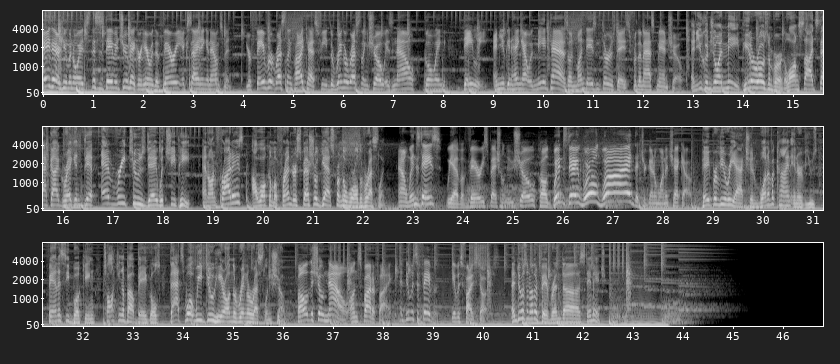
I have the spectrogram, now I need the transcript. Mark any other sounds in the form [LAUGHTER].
Hey there, humanoids. This is David Shoemaker here with a very exciting announcement. Your favorite wrestling podcast feed, The Ringer Wrestling Show, is now going daily. And you can hang out with me and Kaz on Mondays and Thursdays for The Masked Man Show. And you can join me, Peter Rosenberg, alongside Stat Guy Greg and Dip every Tuesday with Cheap Heat. And on Fridays, I'll welcome a friend or special guest from the world of wrestling. And on Wednesdays, we have a very special new show called Wednesday Worldwide that you're going to want to check out. Pay per view reaction, one of a kind interviews, fantasy booking, talking about bagels. That's what we do here on the Ringer Wrestling Show. Follow the show now on Spotify and do us a favor give us five stars. And do us another favor and uh, stay mage.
